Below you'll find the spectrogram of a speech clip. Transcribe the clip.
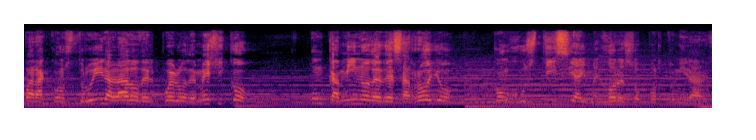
para construir al lado del pueblo de México un camino de desarrollo con justicia y mejores oportunidades.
